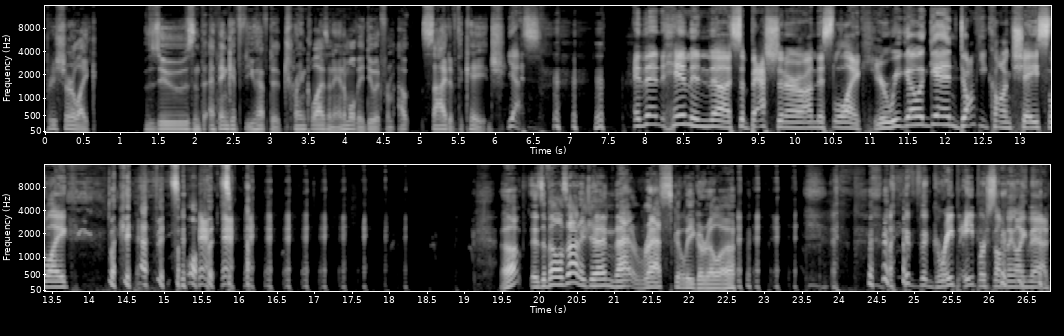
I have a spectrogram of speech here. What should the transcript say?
Pretty sure like zoos and th- I think if you have to tranquilize an animal, they do it from outside of the cage. Yes. and then him and uh, Sebastian are on this like, here we go again, Donkey Kong chase. Like, like it happens all the time. Oh, Isabella's out again. That rascally gorilla. it's the grape ape or something like that.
